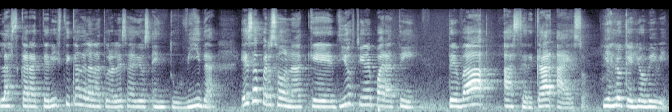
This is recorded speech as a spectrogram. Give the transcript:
las características de la naturaleza de Dios en tu vida. Esa persona que Dios tiene para ti te va a acercar a eso. Y es lo que yo viví.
